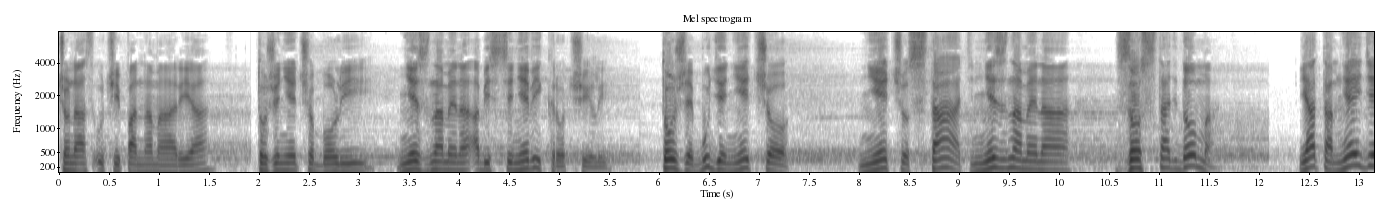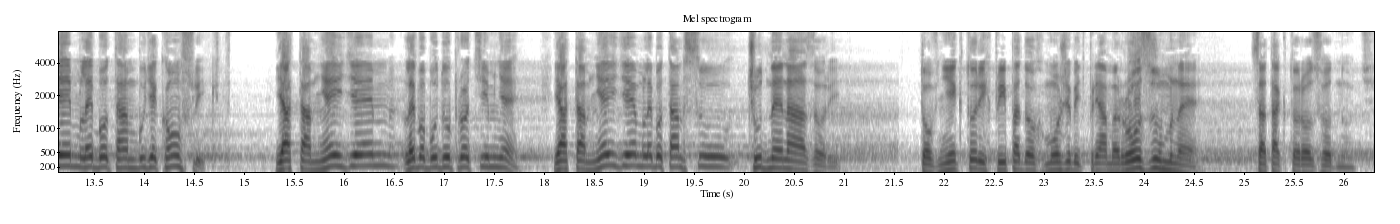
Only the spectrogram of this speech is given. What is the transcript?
Čo nás učí Panna Mária? To, že niečo bolí, neznamená, aby ste nevykročili. To, že bude niečo, niečo stáť, neznamená zostať doma. Ja tam nejdem, lebo tam bude konflikt. Ja tam nejdem, lebo budú proti mne. Ja tam nejdem, lebo tam sú čudné názory. To v niektorých prípadoch môže byť priam rozumné sa takto rozhodnúť.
